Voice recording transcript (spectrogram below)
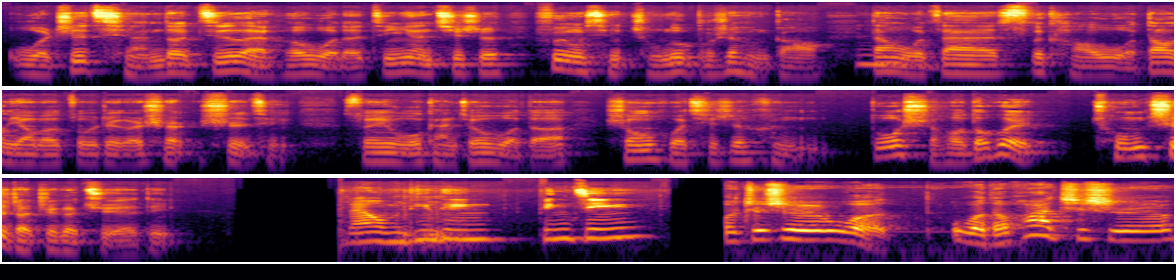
我之前的积累和我的经验其实复用性程度不是很高，但我在思考我到底要不要做这个事儿事情，所以我感觉我的生活其实很多时候都会充斥着这个决定。来，我们听听冰晶。我就是我我的话，其实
